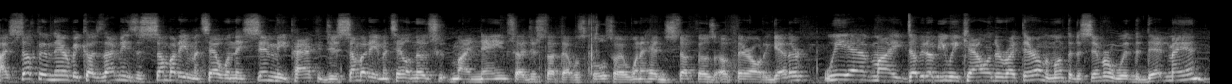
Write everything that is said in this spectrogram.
I stuck them there because that means that somebody at Mattel, when they send me packages, somebody at Mattel knows my name, so I just thought that was cool, so I went ahead and stuck those up there all together. We have my WWE calendar right there on the month of December with the Dead Man.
